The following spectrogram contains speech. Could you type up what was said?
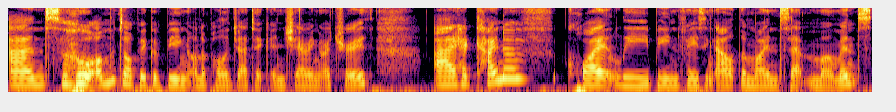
And so on the topic of being unapologetic and sharing our truth I had kind of quietly been phasing out the mindset moments,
